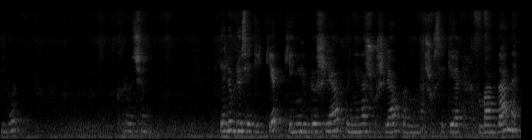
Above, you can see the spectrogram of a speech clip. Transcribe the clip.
вот. Короче, я люблю всякие кепки, я не люблю шляпы, не ношу шляпы, не ношу всякие банданы,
